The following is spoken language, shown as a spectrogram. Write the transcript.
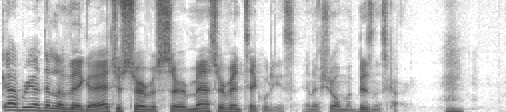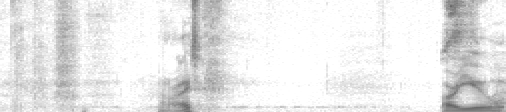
Gabriel de la Vega, at your service, sir. Master of Antiquities. And I show him my business card. All right. Are you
